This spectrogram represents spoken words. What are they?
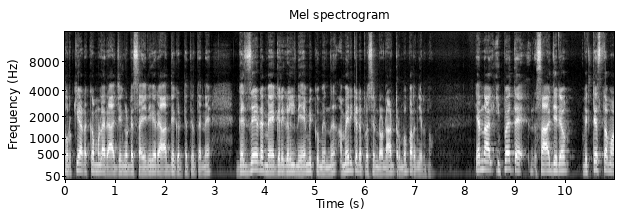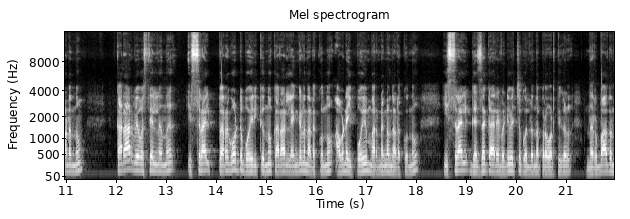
തുർക്കി അടക്കമുള്ള രാജ്യങ്ങളുടെ സൈനികരെ ആദ്യഘട്ടത്തിൽ തന്നെ ഗസയുടെ മേഖലകളിൽ നിയമിക്കുമെന്ന് അമേരിക്കയുടെ പ്രസിഡന്റ് ഡൊണാൾഡ് ട്രംപ് പറഞ്ഞിരുന്നു. എന്നാൽ ഇപ്പോഴത്തെ സാഹചര്യം വ്യത്യസ്തമാണെന്നും കരാർ വ്യവസ്ഥയിൽ നിന്ന് ഇസ്രായേൽ പിറകോട്ട് പോയിരിക്കുന്നു കരാർ ലംഘനം നടക്കുന്നു അവിടെ ഇപ്പോഴും മരണങ്ങൾ നടക്കുന്നു. ഇസ്രായേൽ ഗസക്കാരെ വെടിവെച്ച് കൊല്ലുന്ന പ്രവർത്തികൾ നിർബാധം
